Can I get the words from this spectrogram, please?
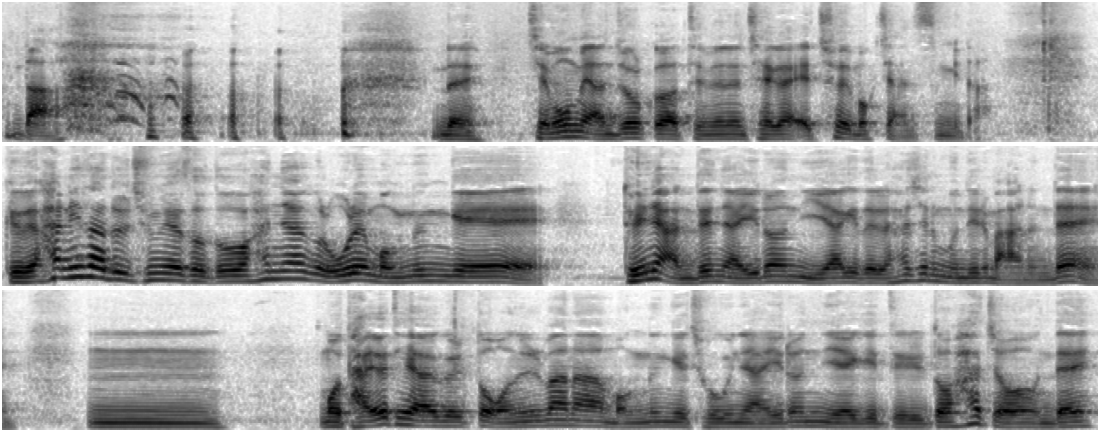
나. 네, 제 몸에 안 좋을 것 같으면 제가 애초에 먹지 않습니다. 그 한의사들 중에서도 한약을 오래 먹는 게 되냐 안 되냐 이런 이야기들을 하시는 분들이 많은데, 음, 뭐 다이어트 약을 또 얼마나 먹는 게 좋으냐 이런 얘기들도 하죠. 근데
